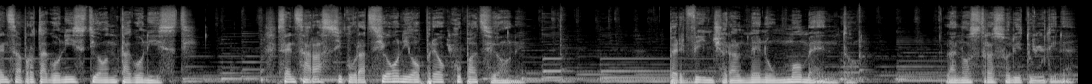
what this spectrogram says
senza protagonisti o antagonisti, senza rassicurazioni o preoccupazioni, per vincere almeno un momento la nostra solitudine.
